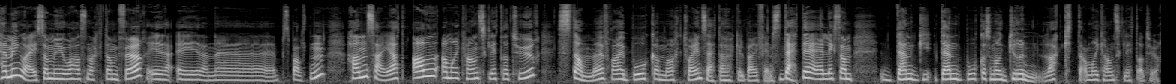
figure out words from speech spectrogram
Hemingway, som vi jo har snakket om før i, i denne spalten, han sier at all amerikansk litteratur stammer fra ei bok av Mark Twain som heter Huckleberry Finn. Så dette er liksom den, den boka som har grunnlagt amerikansk litteratur.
